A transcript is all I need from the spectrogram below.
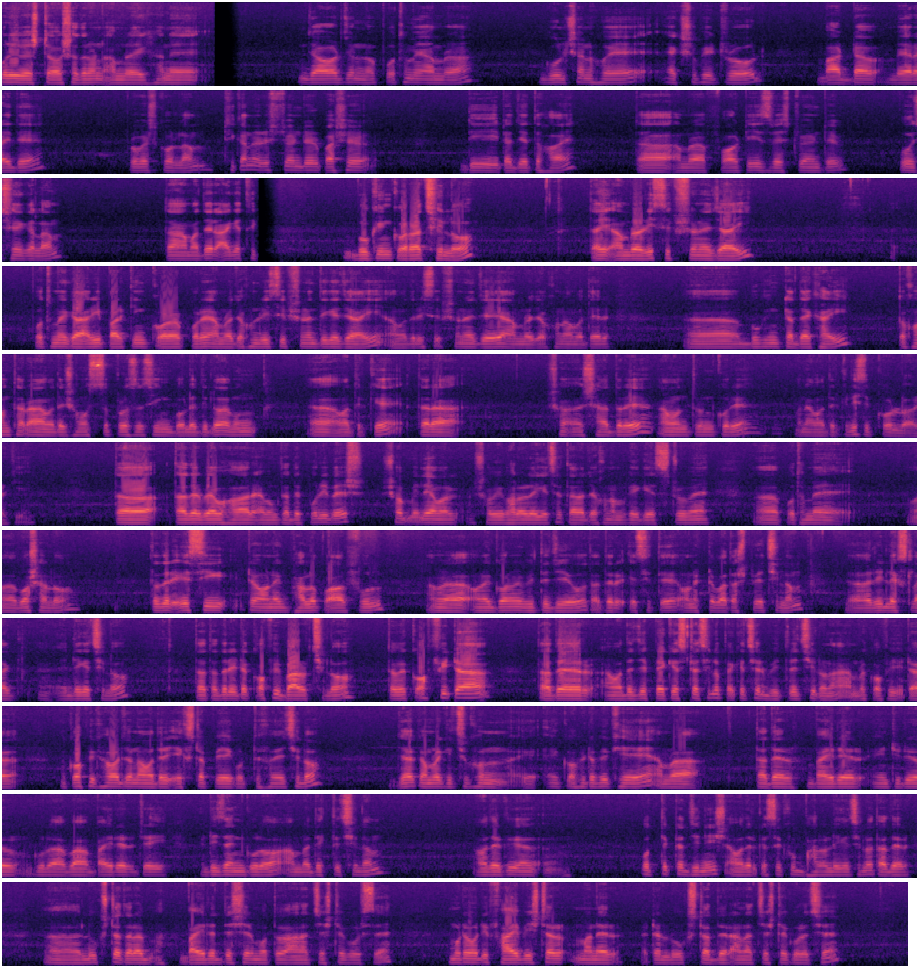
পরিবেশটা অসাধারণ। আমরা এখানে যাওয়ার জন্য প্রথমে আমরা গুলশান হয়ে একশো ফিট রোড, বাড্ডা বেড়াইদে প্রবেশ করলাম। ঠিকানা রেস্টুরেন্টের পাশে দিয়ে এটা যেতে হয়। তা আমরা ফর্টিজ রেস্টুরেন্টে পৌঁছে গেলাম। তা আমাদের আগে থেকে বুকিং করা ছিল। তাই আমরা রিসেপশনে যাই। প্রথমে গাড়ি পার্কিং করার পরে আমরা যখন রিসিপশনের দিকে যাই, আমাদের রিসেপশনে যেয়ে আমরা যখন আমাদের বুকিংটা দেখাই, তখন তারা আমাদের সমস্ত প্রসেসিং বলে দিল এবং আমাদেরকে তারা সাদরে আমন্ত্রণ করে মানে আমাদেরকে রিসিভ করল আর কি। তা তাদের ব্যবহার এবং তাদের পরিবেশ সব মিলিয়ে আমার সবই ভালো লেগেছে। তারা যখন আমাকে গেস্ট রুমে প্রথমে বসালো তাদের এসিটা অনেক ভালো পাওয়ারফুল আমরা অনেক গরমের ভিতরে যেয়েও তাদের এসিতে অনেকটা বাতাস পেয়েছিলাম। রিল্যাক্স লাগ লেগেছিল। তা তাদের এটা কফি বার ছিল। তবে কফিটা তাদের, আমাদের যে প্যাকেজটা ছিল প্যাকেজের ভিতরে ছিল না। আমরা কফি এটা কফি খাওয়ার জন্য আমাদের এক্সট্রা পে করতে হয়েছিল। যাক, আমরা কিছুক্ষণ এই কফি টফি খেয়ে আমরা তাদের বাইরের ইন্টেরিয়রগুলো বা বাইরের যেই ডিজাইনগুলো আমরা দেখতেছিলাম। আমাদেরকে প্রত্যেকটা জিনিস আমাদের কাছে খুব ভালো লেগেছিল। তাদের লুকসটা তারা বাইরের দেশের মতো আনার চেষ্টা করছে। মোটামুটি ফাইভ স্টার মানের একটা লুকস তাদের আনার চেষ্টা করেছে।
